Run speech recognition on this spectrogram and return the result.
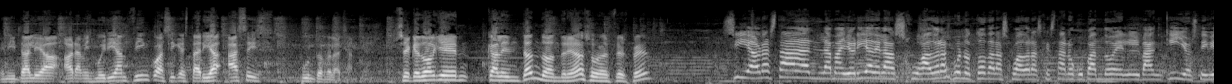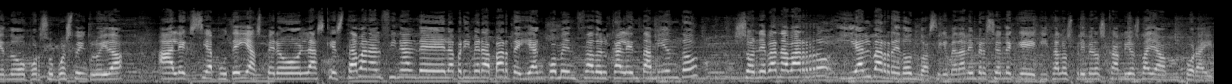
En Italia ahora mismo irían 5, así que estaría a 6 puntos de la Champions. ¿Se quedó alguien calentando, Andrea, sobre el césped? Sí, ahora están la mayoría de las jugadoras, bueno, todas las jugadoras que están ocupando el banquillo. Estoy viendo, por supuesto, incluida a Alexia Putellas, pero las que estaban al final de la primera parte y han comenzado el calentamiento son Eva Navarro y Alba Redondo, así que me da la impresión de que quizá los primeros cambios vayan por ahí.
